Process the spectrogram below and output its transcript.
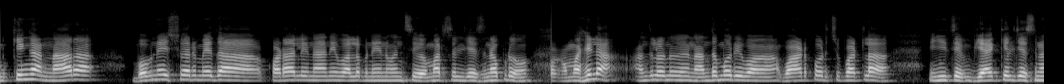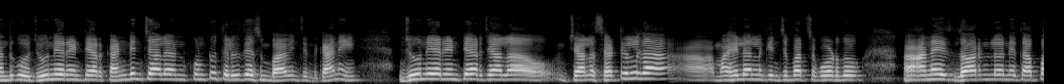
ముఖ్యంగా నారా భువనేశ్వర్ మీద కొడాలి నాని వల్లభనేని వంశి విమర్శలు చేసినప్పుడు ఒక మహిళ అందులోనూ నందమూరి వా- వాడపడుచు పట్ల ఈ వ్యాఖ్యలు చేసినందుకు జూనియర్ ఎన్టీఆర్ ఖండించాలి అనుకుంటూ తెలుగుదేశం భావించింది. కానీ జూనియర్ ఎన్టీఆర్ చాలా చాలా సెటిల్గా మహిళలను కించపరచకూడదు అనే ధోరణిలోనే తప్ప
